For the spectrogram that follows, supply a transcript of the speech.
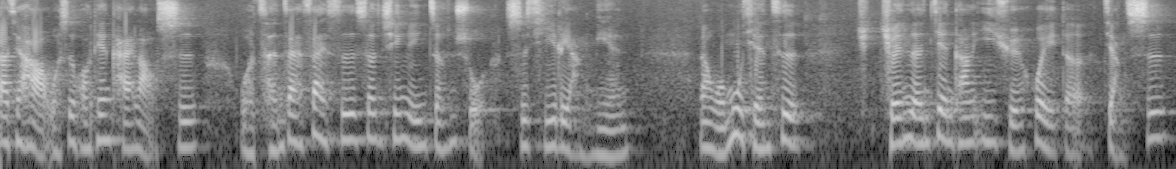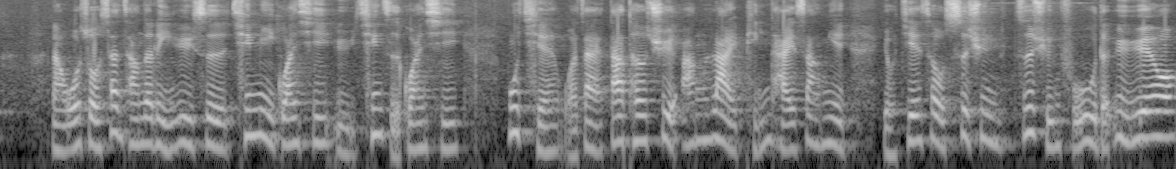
大家好，我是黄天凯老师。我曾在赛斯身心灵诊所实习两年。那我目前是全人健康医学会的讲师。那我所擅长的领域是亲密关系与亲子关系。目前我在大特趣 Online 平台上面有接受视讯咨询服务的预约哦。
